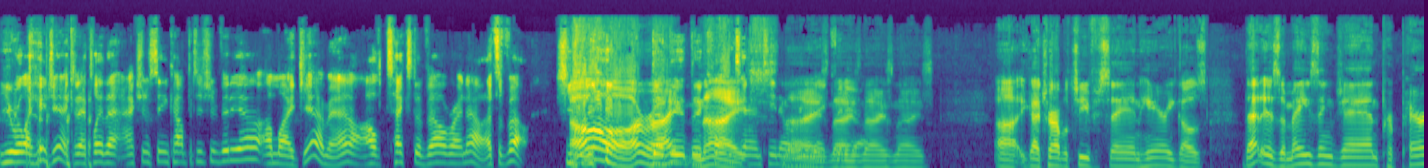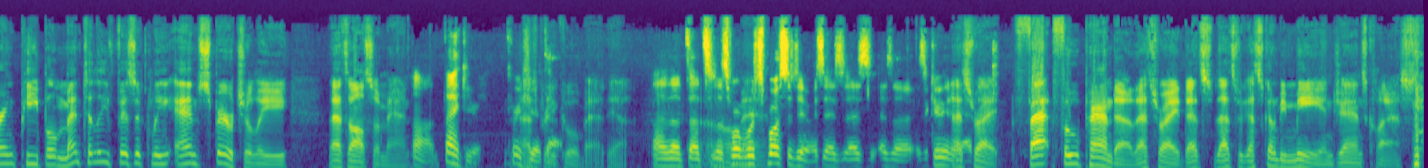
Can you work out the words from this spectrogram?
You were like, "Hey Jan, can I play that action scene competition video?" I'm like, "Yeah, man. I'll text Avel right now." That's Avel. She's Oh, all right. the- right. the nice. Quentin Tarantino nice, nice, nice, nice. Uh, you got Tribal Chief saying here, he goes, That is amazing, Jan. Preparing people mentally, physically, and spiritually. That's awesome, man. Oh, thank you. Appreciate That's pretty that. cool, man. Yeah. Uh, that, that's that's Oh, what man. we're supposed to do as as, as, as a as a community. That's right. Fat Foo Panda. That's right. That's that's that's going to be me in Jan's class.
